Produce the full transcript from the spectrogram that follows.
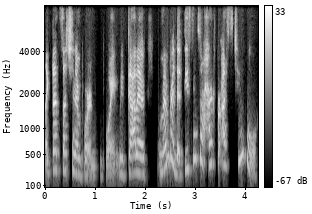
Like that's such an important point. We've got to remember that these things are hard for us too.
